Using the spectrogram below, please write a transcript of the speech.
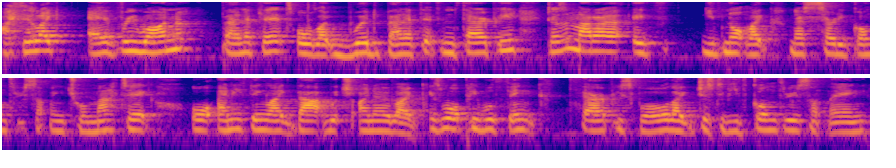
I feel like everyone benefits or like would benefit from therapy. It Doesn't matter if you've not like necessarily gone through something traumatic or anything like that, which I know like is what people think therapy's for. Like, just if you've gone through something,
